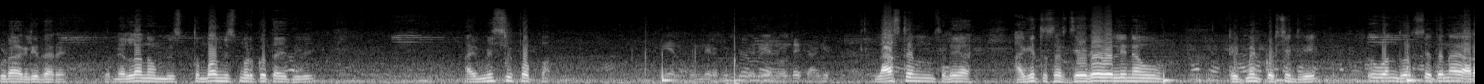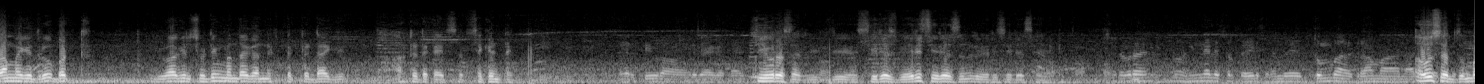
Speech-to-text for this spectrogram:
ಕೂಡ ಅಗಲಿದ್ದಾರೆ. ಅವ್ರನ್ನೆಲ್ಲ ನಾವು ಮಿಸ್ ತುಂಬ ಮಿಸ್ ಮಾಡ್ಕೋತಾ ಇದ್ದೀವಿ. ಐ ಮಿಸ್ ಯು ಪಪ್ಪ. ಲಾಸ್ಟ್ ಟೈಮ್ ಸಲ ಆಗಿತ್ತು ಸರ್ ಜಯದೇವಲ್ಲಿ ನಾವು ಟ್ರೀಟ್ಮೆಂಟ್ ಕೊಡಿಸಿದ್ವಿ. ಒಂದು ವರ್ಷ ತನಕ ಆರಾಮಾಗಿದ್ರು ಬಟ್ ಇವಾಗ ಇಲ್ಲಿ ಶೂಟಿಂಗ್ ಬಂದಾಗ ಅನ್ಎಕ್ಸ್ಪೆಕ್ಟೆಡ್ ಆಗಿ ಹಾರ್ಟ್ ಅಟ್ಯಾಕ್ ಆಯಿತು ಸರ್ ಸೆಕೆಂಡ್ ಟೈಮ್ ತೀವ್ರ ಸರ್ ಸೀರಿಯಸ್ ವೆರಿ ಸೀರಿಯಸ್ ಅಂದರೆ ವೆರಿ ಸೀರಿಯಸ್ ಆಗಿತ್ತು. ಅವರ ಹಿನ್ನೆಲೆ ಸ್ವಲ್ಪ ಹೇಳಿ ಸರ್ ಅಂದರೆ ತುಂಬ ಡ್ರಾಮಾ ಹೌದು ಸರ್ ತುಂಬ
